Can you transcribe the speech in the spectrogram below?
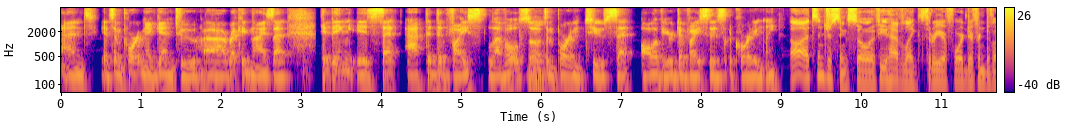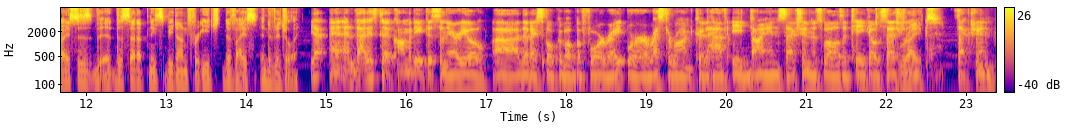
And it's important again to uh, recognize that tipping is set at the device level. So mm. it's important to set all of your devices accordingly. Oh, that's interesting. So if you have like three or four different devices, the, the setup needs to be done for each device individually. Yeah. And, and that is to accommodate the scenario uh, that I spoke about before, right? Where a restaurant could have a dine-in section as well as a takeout session. Right. Section.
